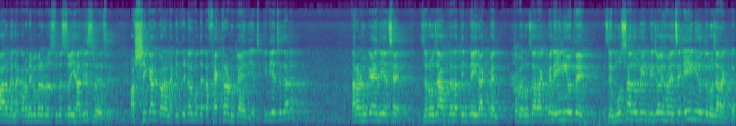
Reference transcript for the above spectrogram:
পারবে না, কারণ এই ব্যাপারে রসুলের সই হাদিস রয়েছে। অস্বীকার করে না, কিন্তু এটার মধ্যে একটা ফ্যাক্টরা ঢুকাই দিয়েছে। কি দিয়েছে জানেন? তারা ঢুকাই দিয়েছে যে রোজা আপনারা তিনটেই রাখবেন, তবে রোজা রাখবেন এই নিয়তে যে মুসা নবীর বিজয় হয়েছে, এই নিয়তে রোজা রাখবেন।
